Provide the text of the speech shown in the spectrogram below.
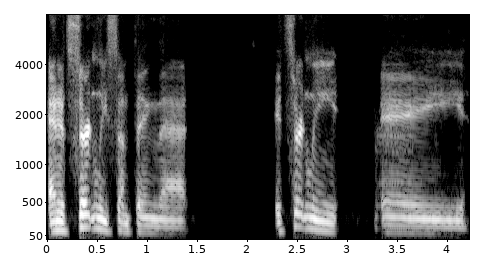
And it's certainly something that it's certainly a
